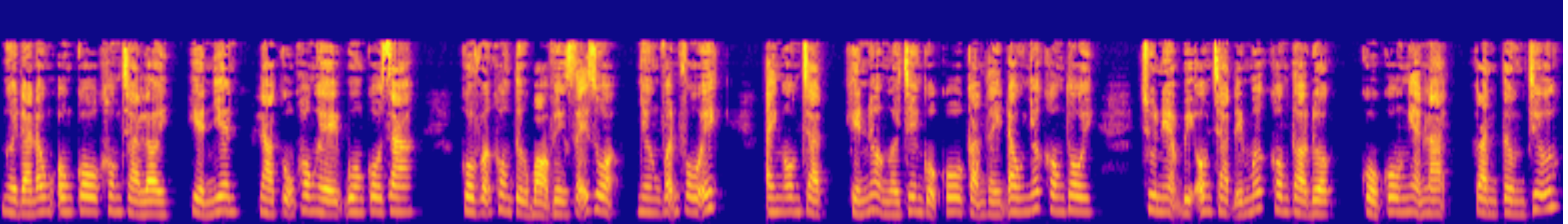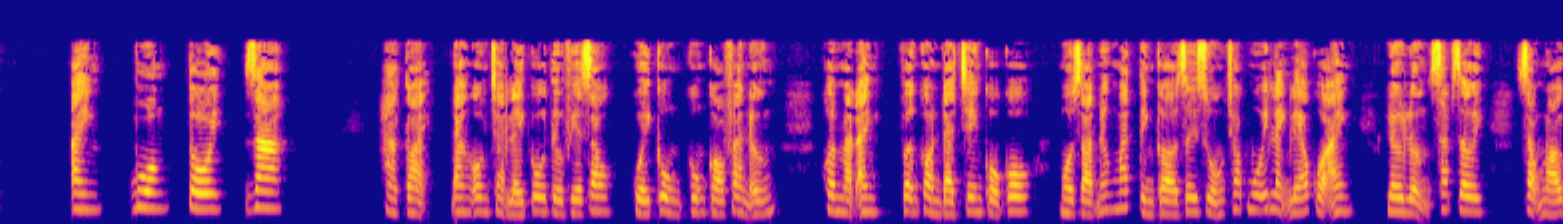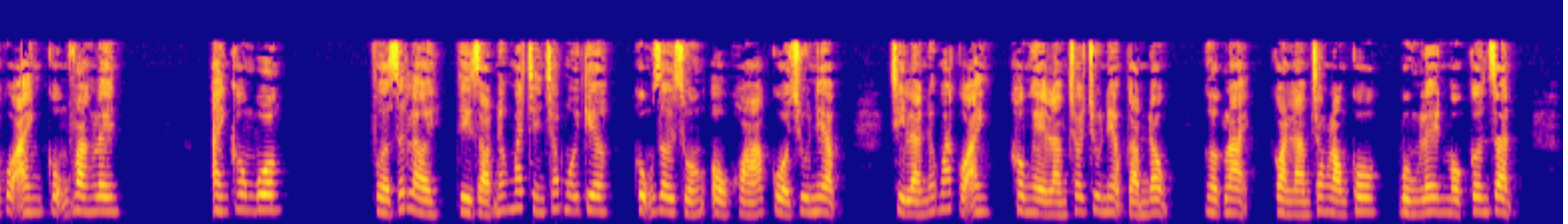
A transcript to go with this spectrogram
Người đàn ông ôm cô không trả lời, hiển nhiên là cũng không hề buông cô ra. Cô vẫn không từ bỏ việc dãy ruộng, nhưng vẫn vô ích. Anh ôm chặt, khiến nửa người trên của cô cảm thấy đau nhức không thôi. Chu Niệm bị ôm chặt đến mức không thở được, cổ cô nghẹn lại, gần từng chữ. Anh, buông, tôi, ra. Hạc toại đang ôm chặt lấy cô từ phía sau, cuối cùng cũng có phản ứng. Khuôn mặt anh vẫn còn đặt trên cổ cô, một giọt nước mắt tình cờ rơi xuống chóp mũi lạnh lẽo của anh, lơ lửng sắp rơi, giọng nói của anh cũng vang lên. Anh không buông. Vừa dứt lời thì giọt nước mắt trên chóp mũi kia cũng rơi xuống ổ khóa của Chu Niệm. Chỉ là nước mắt của anh không hề làm cho Chu Niệm cảm động, ngược lại còn làm trong lòng cô bùng lên một cơn giận.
